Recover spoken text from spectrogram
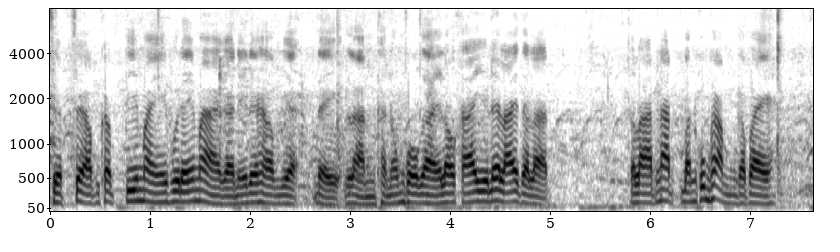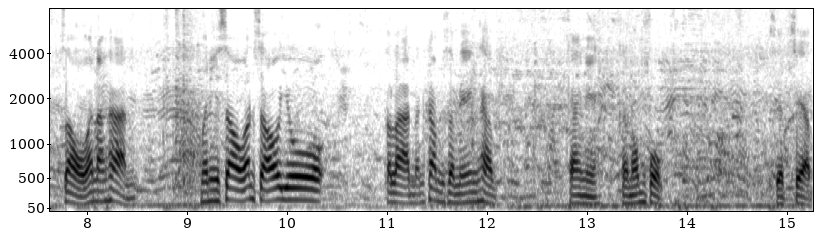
เสียบเสียบครับปีใหม่ผู้ใดมากันนี่ได้ครับแวะได้ร้านขนมโคกไก่เราขายอยู่หลายๆตลาด ตลาดนัดบันคุ้มค่ำก็ไปเสาร์วันอังคารวันนี้เสาร์วันเสาร์อยู่ตลาดบันค่ำเสมิงครับกลางนี้ขนมโคกเสียบเสียบ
